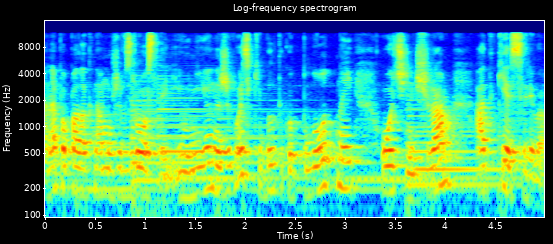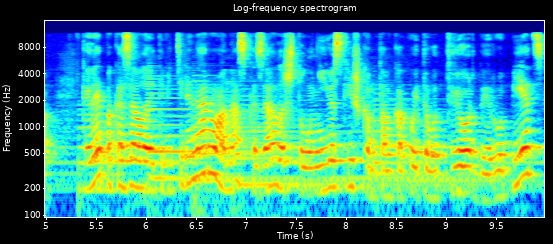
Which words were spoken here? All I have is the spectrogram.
она попала к нам уже взрослой, и у нее на животике был такой плотный очень шрам от кесарева. Когда я показала это ветеринару, она сказала, что у нее слишком там какой-то вот твердый рубец,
